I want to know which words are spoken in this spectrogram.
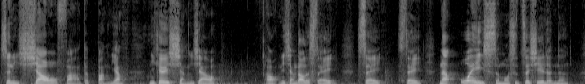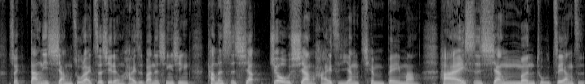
是你效法的榜样？你可以想一下哦。哦，你想到了谁？谁？谁？那为什么是这些人呢？所以，当你想出来这些人孩子般的信心，他们是像。就像孩子一样谦卑吗？还是像门徒这样子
